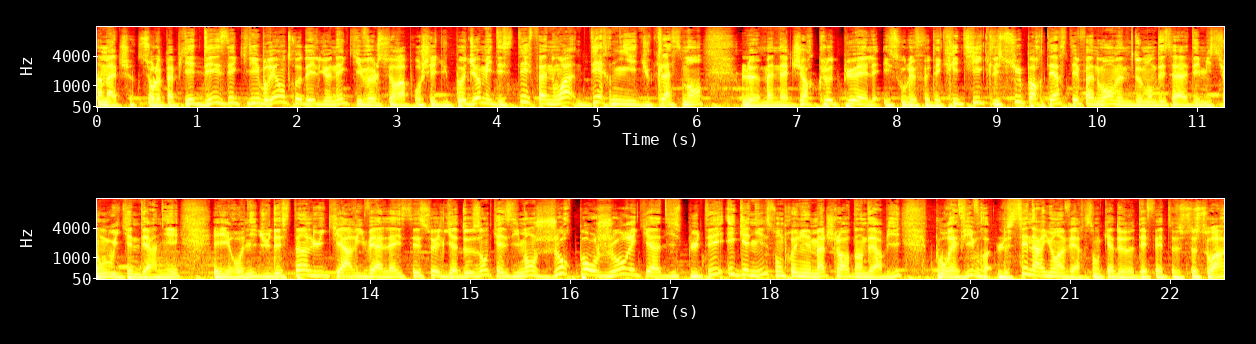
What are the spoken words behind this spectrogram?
Un match sur le papier déséquilibré entre des Lyonnais qui veulent se rapprocher du podium et des Stéphanois derniers du classement. Le manager Claude Puel est sous le feu des critiques. Les supporters stéphanois ont même demandé sa démission le week-end dernier. Et ironie du destin, lui qui est arrivé à l'ASSE il y a deux ans quasiment jour pour jour et qui a disputé et gagné son premier match lors d'un derby pourrait vivre le scénario inverse en cas de défaite ce soir,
